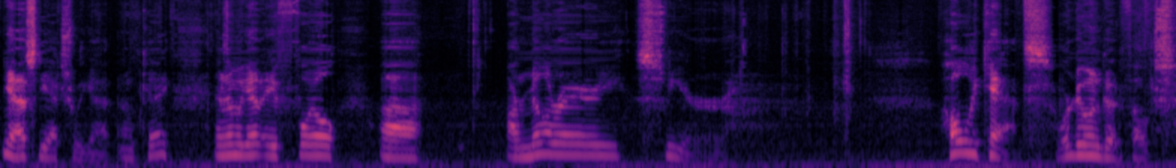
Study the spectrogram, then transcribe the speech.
Yeah, that's the extra we got. Okay. And then we got a foil uh, Armillary Sphere. Holy cats. We're doing good, folks.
